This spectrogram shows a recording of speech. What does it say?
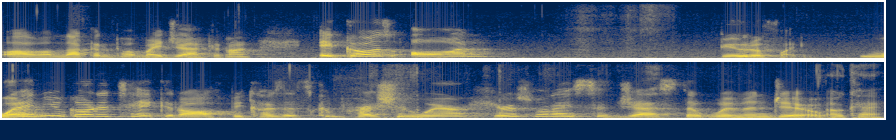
um, I'm not going to put my jacket on, it goes on beautifully. When you go to take it off, because it's compression wear, here's what I suggest that women do. Okay.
